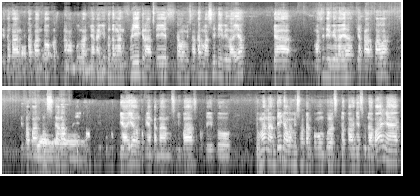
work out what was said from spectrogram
gitu kan kita bantu operasional ambulannya kayak gitu dengan free gratis kalau misalkan masih di wilayah ya masih di wilayah Jakarta lah kita Ya, bantu ya, secara ya, free dipungut biaya untuk yang kena musibah seperti itu. Cuma nanti kalau misalkan pengumpulan sedekahnya sudah banyak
